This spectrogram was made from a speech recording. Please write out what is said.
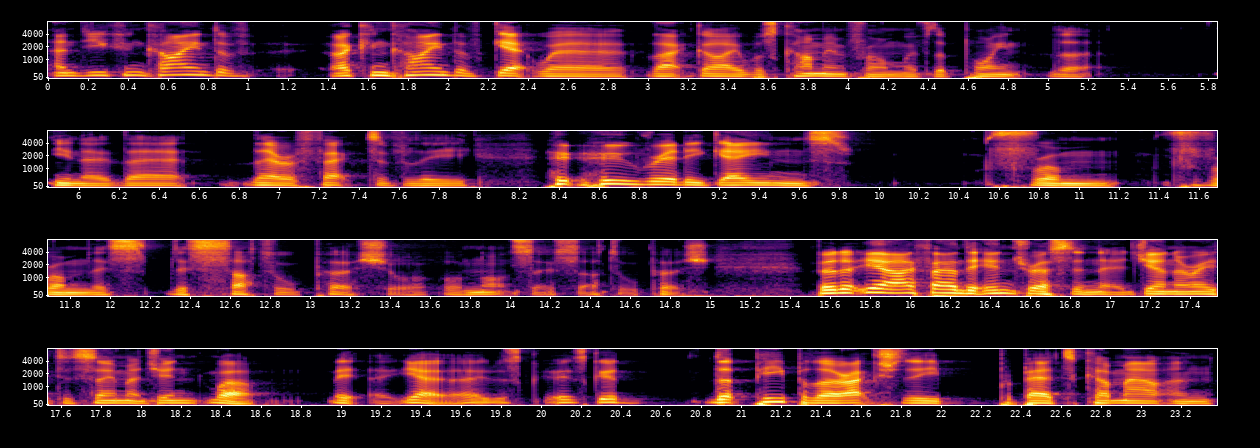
and you can kind of I can kind of get where that guy was coming from with the point that you know they're they're effectively who who really gains from from this this subtle push or, or not so subtle push but uh, yeah, I found it interesting that it generated so much in. Well, it, yeah, it was it's good that people are actually prepared to come out and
